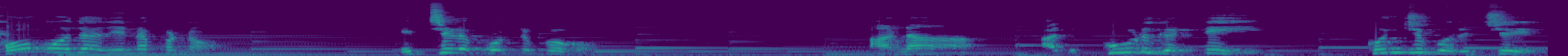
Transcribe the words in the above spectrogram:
போகும்போது அது என்ன பண்ணும்? எச்சில போட்டு போகும். ஆனா அது கூடு கட்டி குஞ்சு பொரிச்சு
